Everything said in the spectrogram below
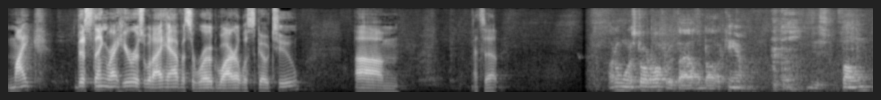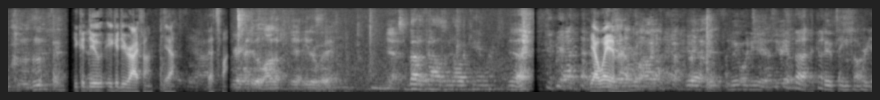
Mike, this thing right here is what I have. It's a Rode Wireless Go 2. Um, that's it. I don't wanna start off with a thousand dollar camera, just phone. You could do you could do your iPhone. Yeah, that's fine. I do a lot of, yeah, either way. Yeah. It's about a thousand dollar camera. Yeah. Yeah, wait a minute. Yeah, new one is, yeah. Fifteen dollars.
